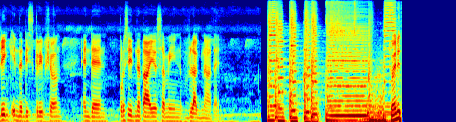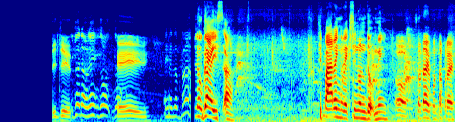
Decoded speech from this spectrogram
Link in the description and then proceed na tayo sa main vlog natin. 20 Legit. Hey. Hello guys, ah. Si parang Rex sinundo mi. Oh, saan tayo punta pre?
